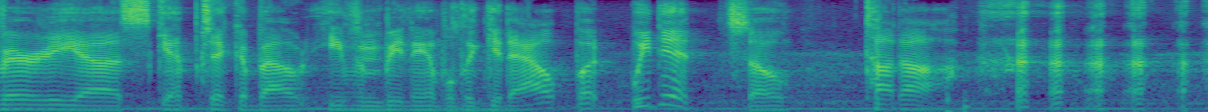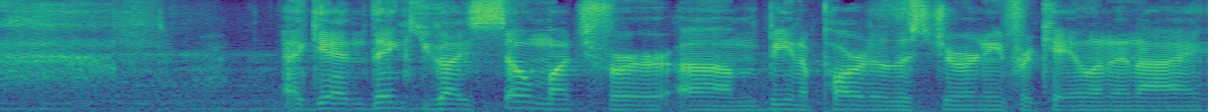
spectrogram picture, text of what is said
very uh, skeptic about even being able to get out, but we did. So Ta-da. Again, thank you guys so much for um, being a part of this journey for Kaylin and I.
